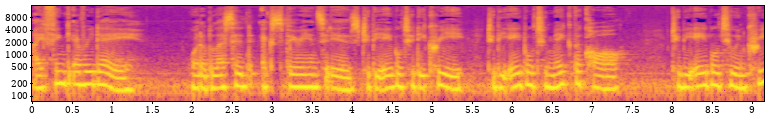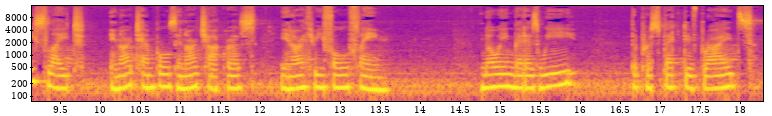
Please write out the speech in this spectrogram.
I think every day what a blessed experience it is to be able to decree, to be able to make the call, to be able to increase light in our temples, in our chakras, in our threefold flame, knowing that as we, the prospective brides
